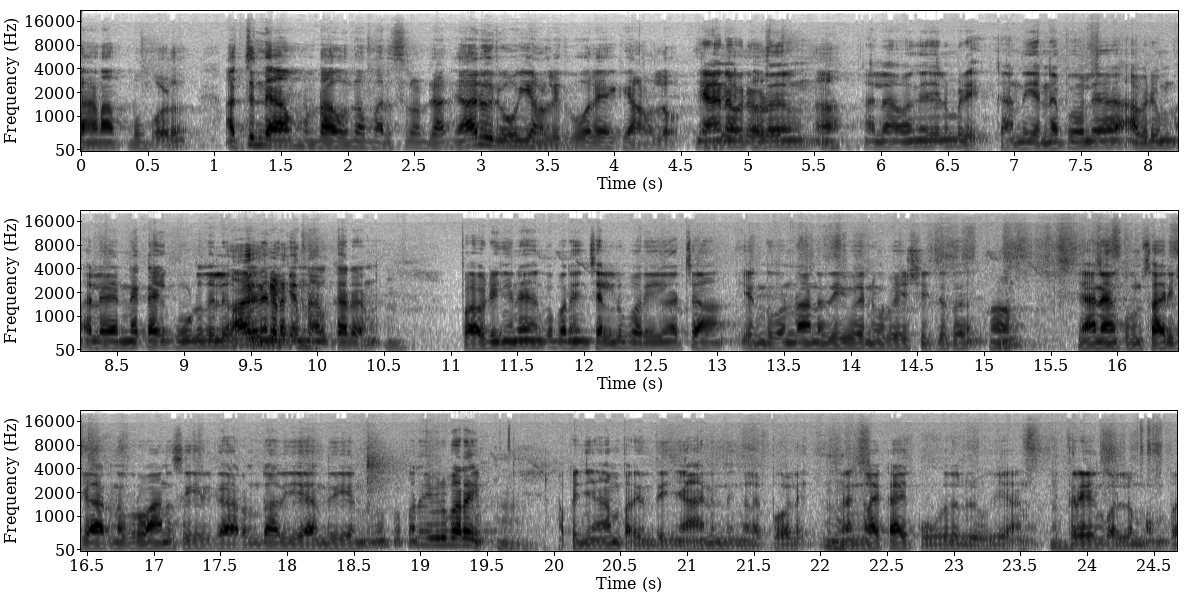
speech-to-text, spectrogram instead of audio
കാണാൻ പോകുമ്പോൾ അച്ഛന്റെ ആ ഉണ്ടാകുന്ന മനസ്സിലുണ്ട്. ഞാനൊരു ഞാനും രോഗിയാണല്ലോ ഇതുപോലെയൊക്കെ ആണല്ലോ. ഞാൻ അവരോട് അല്ല അവങ്ങ് ചെല്ലുമ്പോഴേ കാരണം എന്നെ പോലെ അവരും അല്ല എന്നെക്കായി കൂടുതൽ കിടക്കുന്ന ആൾക്കാരാണ്. അപ്പോൾ അവരിങ്ങനെ ഒക്കെ പറയും ചിലർ പറയും അച്ഛാ എന്തുകൊണ്ടാണ് ദൈവം എന്നെ ഉപേക്ഷിച്ചത്? ഞാൻ കുംസാരിക്കാറുണ്ട് കുർബാന സ്വീകരിക്കാറുണ്ട് അത് ചെയ്യാൻ ചെയ്യാൻ എന്നൊക്കെ പറഞ്ഞ് ഇവർ പറയും. അപ്പം ഞാൻ പറയുന്നത് ഞാനും നിങ്ങളെപ്പോലെ നിങ്ങളെക്കായി കൂടുതൽ രോഗിയാണ്. ഇത്രയും കൊല്ലം മുമ്പ്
